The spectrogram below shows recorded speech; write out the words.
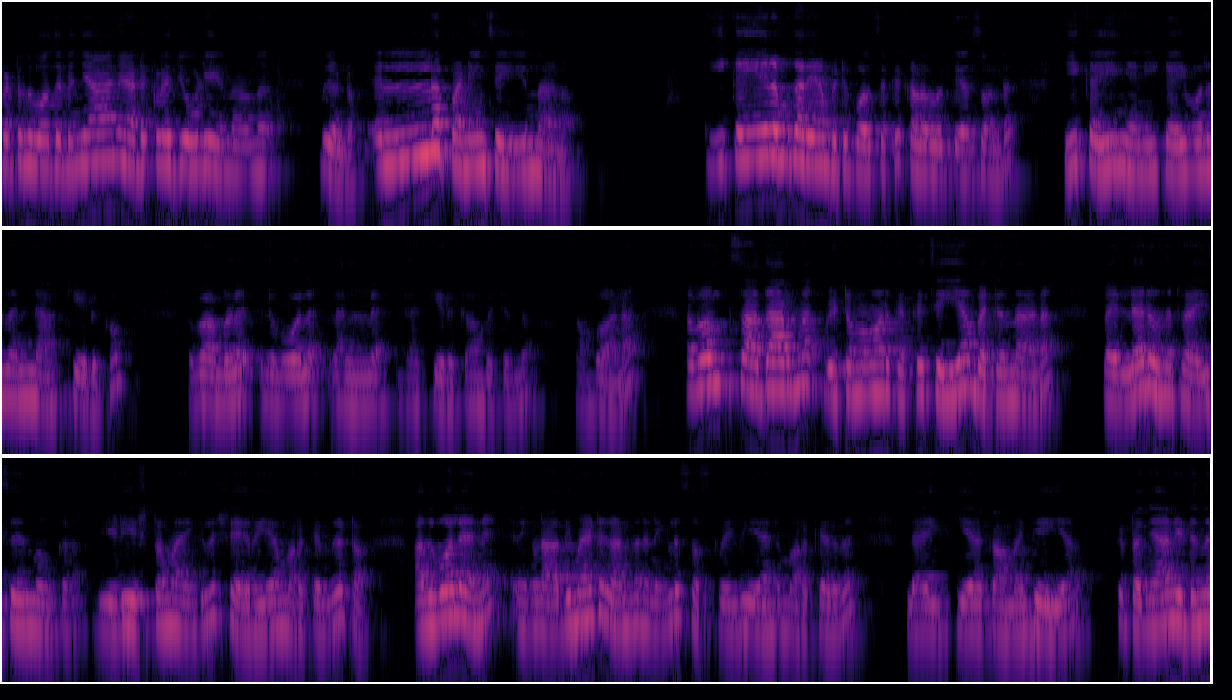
പെട്ടെന്ന് പോകത്തില്ല. ഞാൻ അടുക്കള ജോലി ചെയ്യുന്നതെന്ന് ഇത് കണ്ടോ? എല്ലാ പണിയും ചെയ്യുന്നതാണ്. ഈ കൈയിൽ നമുക്കറിയാൻ പറ്റും കുറച്ചൊക്കെ കളർ വ്യത്യാസമുണ്ട്. ഈ കൈ ഞാൻ ഈ കൈ പോലെ തന്നെ ആക്കിയെടുക്കും. അപ്പോൾ നമ്മൾ ഇതുപോലെ നല്ല ഇതാക്കി എടുക്കാൻ പറ്റുന്ന സംഭവമാണ്. അപ്പം സാധാരണ വീട്ടമ്മമാർക്കൊക്കെ ചെയ്യാൻ പറ്റുന്നതാണ്. അപ്പോൾ എല്ലാവരും ഒന്ന് ട്രൈ ചെയ്ത് നോക്കുക. വീഡിയോ ഇഷ്ടമായെങ്കിൽ ഷെയർ ചെയ്യാൻ മറക്കരുത് കേട്ടോ. അതുപോലെ തന്നെ നിങ്ങൾ ആദ്യമായിട്ട് കാണുന്നുണ്ടെങ്കിൽ സബ്സ്ക്രൈബ് ചെയ്യാനും മറക്കരുത്. ലൈക്ക് ചെയ്യുക കമന്റ് ചെയ്യുക കേട്ടോ. ഞാൻ ഇടുന്ന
